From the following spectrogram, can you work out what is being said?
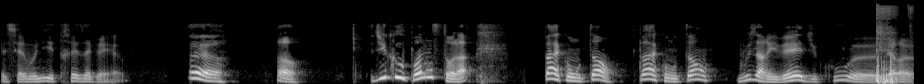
la cérémonie est très agréable. Alors, alors, du coup, pendant ce temps-là, pas content, pas content, vous arrivez du coup euh, vers, euh,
